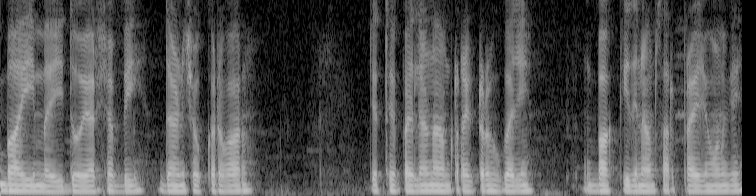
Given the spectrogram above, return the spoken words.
ਬਾਈ ਮਈ 2026 ਦਿਨ ਸ਼ੁੱਕਰਵਾਰ, ਜਿੱਥੇ ਪਹਿਲਾ ਨਾਮ ਟਰੈਕਟਰ ਹੋਊਗਾ ਜੀ। ਬਾਕੀ ਦੇ ਨਾਮ ਸਰਪ੍ਰਾਈਜ਼ ਹੋਣਗੇ।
